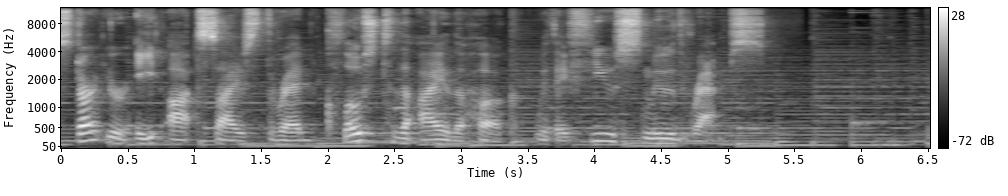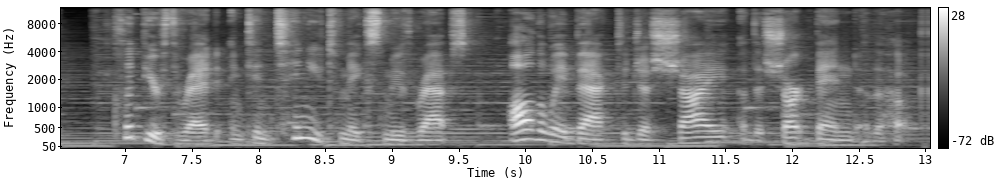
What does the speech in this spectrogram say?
Start your 8-aught size thread close to the eye of the hook with a few smooth wraps. Clip your thread and continue to make smooth wraps all the way back to just shy of the sharp bend of the hook.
